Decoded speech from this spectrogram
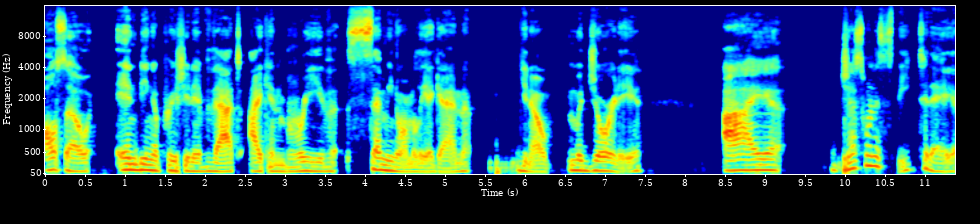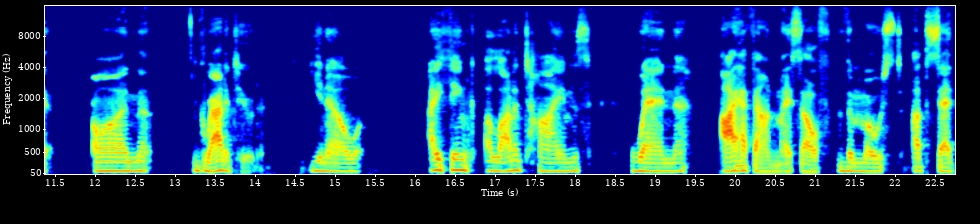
also, in being appreciative that I can breathe semi normally again, you know, majority, I just want to speak today on gratitude. You know, I think a lot of times when I have found myself the most upset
